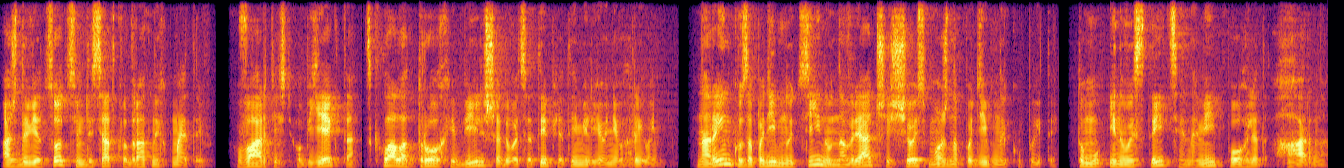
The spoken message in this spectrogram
аж 970 квадратних метрів. Вартість об'єкта склала трохи більше 25 мільйонів гривень. На ринку за подібну ціну навряд чи щось можна подібне купити. Тому інвестиція, на мій погляд, гарна.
